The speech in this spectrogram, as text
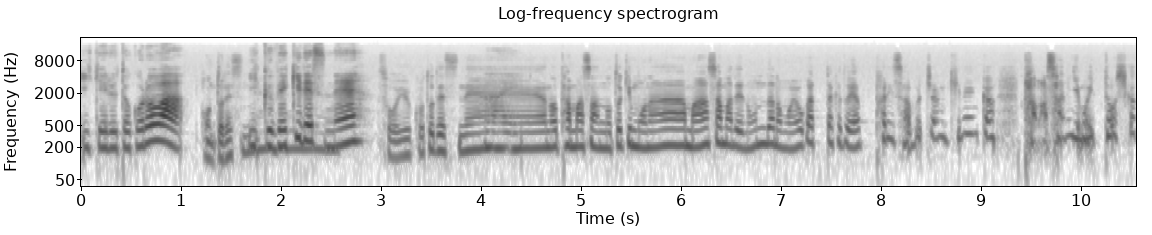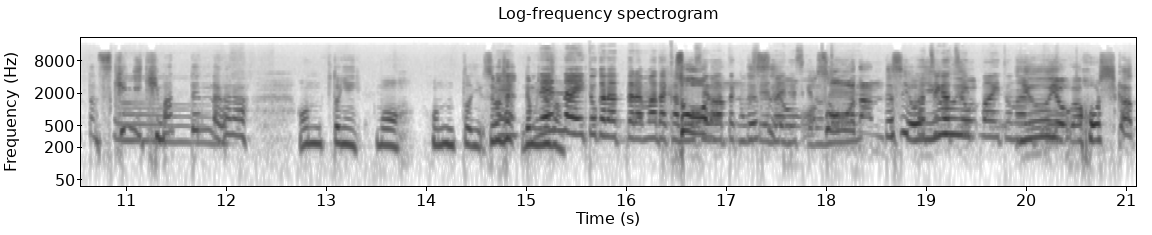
行けるところは本当ですね。行くべきですね。そういうことですね、はい。あのタマさんの時もな、まあ、朝まで飲んだのも良かったけどやっぱりサブちゃん記念館タマさんにも行ってほしかった好きに決まってんだから本当にもう本当に。すいません、ねでも皆さん。年内とかだったらまだ可能そう性はあなんったかもしれですよないですけどね。そうなんですよ。8月いっぱいとなると。猶予が欲しかっ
